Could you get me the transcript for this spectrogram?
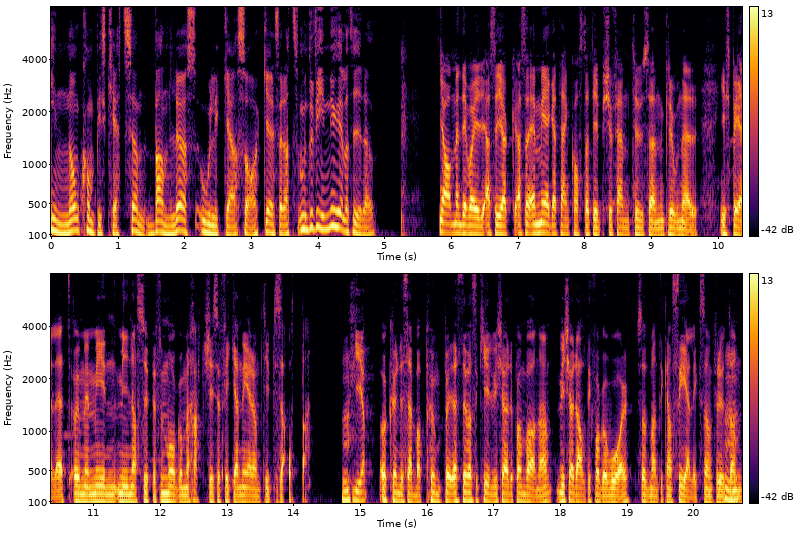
inom kompiskretsen bandlös olika saker för att, men du vinner ju hela tiden. Ja, men det var ju, alltså, jag, alltså en megatank kostar typ 25 000 kronor i spelet och med min, mina superförmågor med Hachi så fick jag ner dem typ till så här åtta. Japp. Och kunde så här bara pumpa, alltså det var så kul, vi körde på en bana, vi körde alltid Fog of War så att man inte kan se liksom förutom Mm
